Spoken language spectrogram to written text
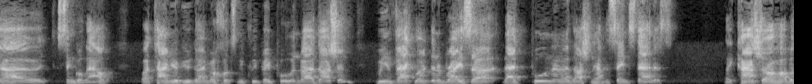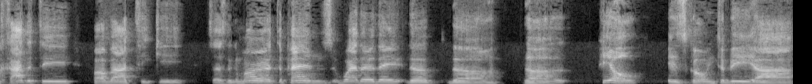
uh, singled out. But time we in fact learned in a brisa that pulin and adashin have the same status. Like kasha habachadati habatiki says the Gemara. It depends whether they the the the peel is going to be uh,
